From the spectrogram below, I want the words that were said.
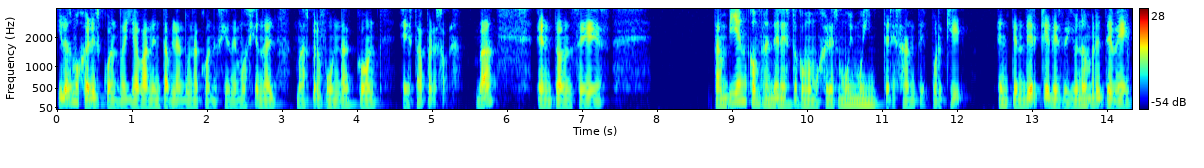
y las mujeres cuando ya van entablando una conexión emocional más profunda con esta persona, ¿va? Entonces, también comprender esto como mujer es muy muy interesante porque entender que desde que un hombre te ve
